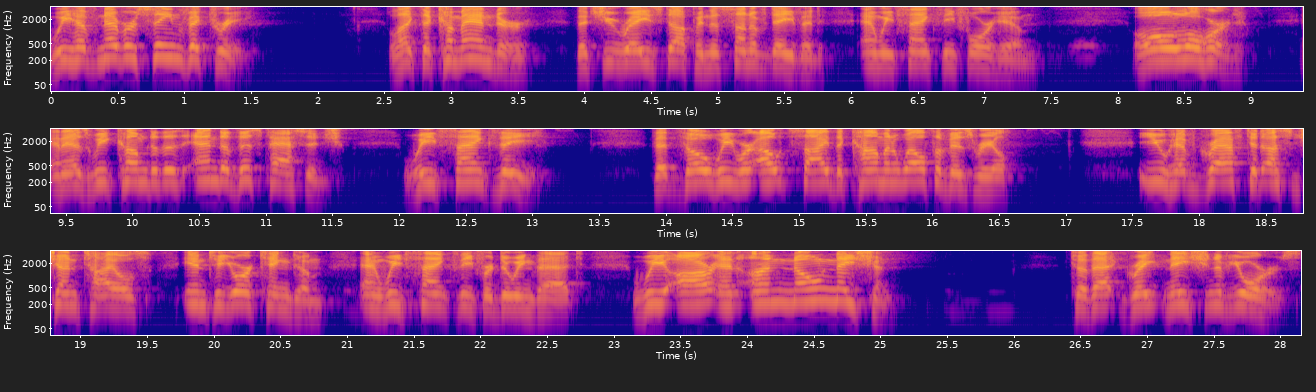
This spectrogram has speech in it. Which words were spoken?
We have never seen victory like the commander that you raised up in the Son of David, and we thank thee for him. O Lord, and as we come to the end of this passage, we thank thee that though we were outside the commonwealth of Israel, you have grafted us Gentiles into your kingdom, and we thank thee for doing that. We are an unknown nation to that great nation of yours.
